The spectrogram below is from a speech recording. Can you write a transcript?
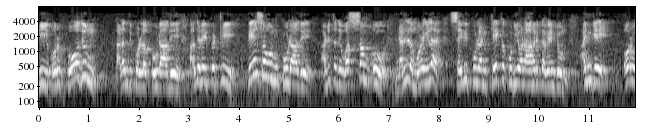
நீ ஒரு போதும் கலந்து கொள்ள கூடாது அதனை பற்றி பேசவும் கூடாது. அடுத்தது வசம் ஓ நல்ல முறையில செவிப்புலன் கேட்கக்கூடியவனாக இருக்க வேண்டும். அங்கே ஒரு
